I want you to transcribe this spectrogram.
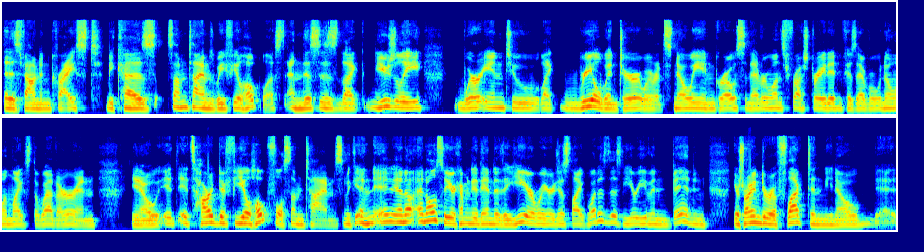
that is found in Christ because sometimes we feel hopeless. And this is like usually we're into like real winter where it's snowy and gross and everyone's frustrated because everyone no one likes the weather. And you know it, it's hard to feel hopeful sometimes. And, and and also you're coming to the end of the year where you're just like what has this year even been? And you're starting to reflect and you know eh,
